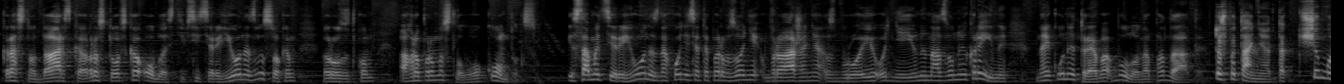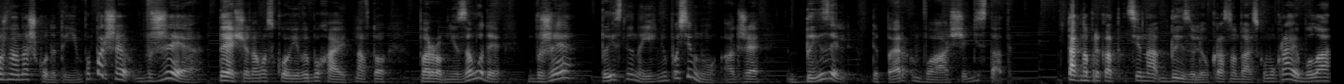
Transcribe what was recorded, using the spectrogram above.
Краснодарська, Ростовська області. Всі ці регіони з високим розвитком агропромислового комплексу. І саме ці регіони знаходяться тепер в зоні враження зброєю однієї неназваної країни, на яку не треба було нападати. Тож питання: так що можна нашкодити їм? По-перше, вже те, що на Московії вибухають нафтопереробні заводи, вже тисне на їхню посівну, адже дизель тепер важче дістати. Так, наприклад, ціна дизелю в Краснодарському краї була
